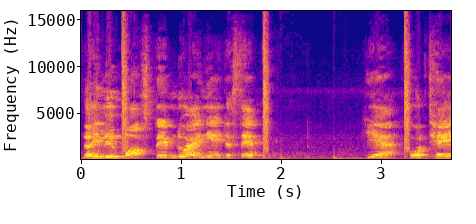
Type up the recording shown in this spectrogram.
แล้วอย่าลืมบอกสเต็มด้วยเนี่ย The Set เฮียโคตรเท่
